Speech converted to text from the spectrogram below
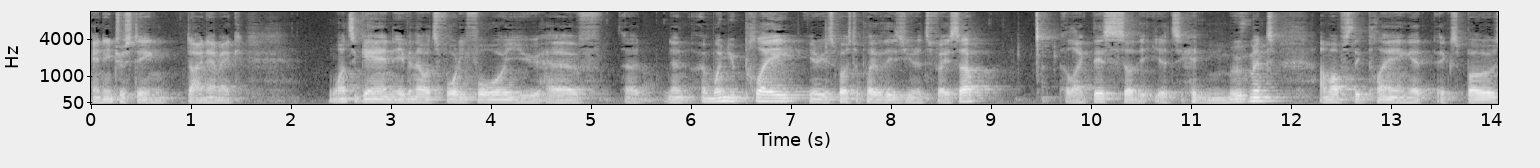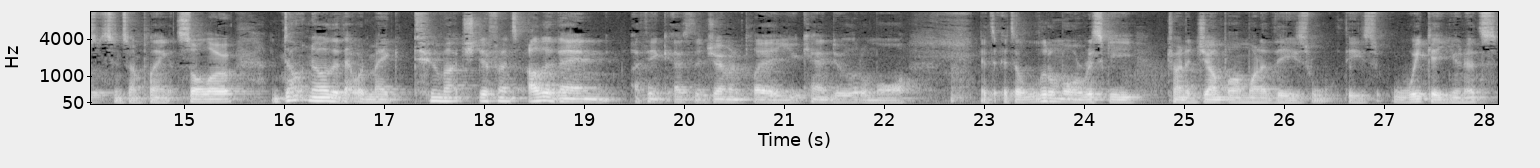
an interesting dynamic. Once again, even though it's 44, you have uh, and when you play, you know, you're supposed to play with these units face up like this so that it's hidden movement. I'm obviously playing it exposed since I'm playing it solo. I don't know that that would make too much difference other than I think as the German player, you can do a little more. It's, it's a little more risky trying to jump on one of these, these weaker units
